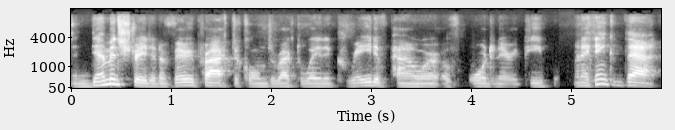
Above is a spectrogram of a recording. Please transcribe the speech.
and demonstrated a very practical and direct way the creative power of ordinary people. And I think that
